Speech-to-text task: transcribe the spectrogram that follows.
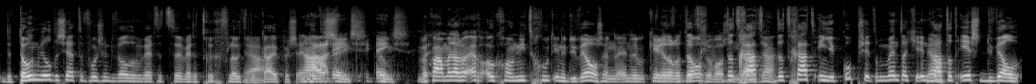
de toon wilde zetten voor zo'n duel... dan werd het, eh, werd het teruggefloten Ja. door Kuipers. En Nou, dat eens, ik- ik wil- eens. We kwamen daardoor echt ook gewoon niet goed in de duels. En, en de keren dat het wel zo was. Dat gaat, ja. dat gaat in je kop zitten. Op het moment dat je inderdaad Ja. dat eerste duel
